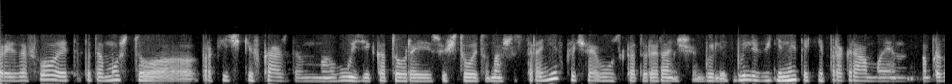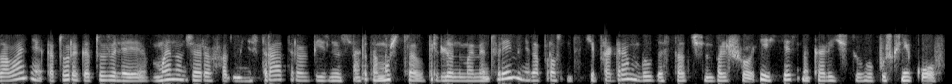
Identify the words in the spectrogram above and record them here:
произошло это потому, что практически в каждом вузе, который существует в нашей стране, включая вузы, которые раньше были, были введены такие программы образования, которые готовили менеджеров, администраторов бизнеса, потому что в определенный момент времени запрос на такие программы был достаточно большой. И, естественно, количество выпускников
